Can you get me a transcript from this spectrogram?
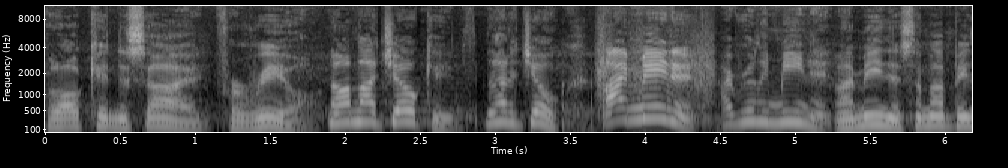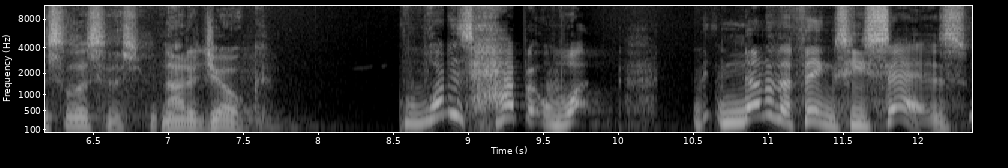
But all kidding aside, for real. No, I'm not joking. Not a joke. I mean it. I really mean it. I mean this. I'm not being solicitous. Not a joke. what is happening? What? None of the things he says.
